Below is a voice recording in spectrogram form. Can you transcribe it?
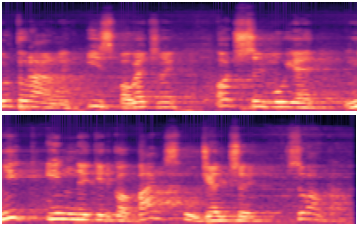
kulturalnych i społecznych otrzymuje nikt inny, tylko Bank Spółdzielczy w Suwałkach.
